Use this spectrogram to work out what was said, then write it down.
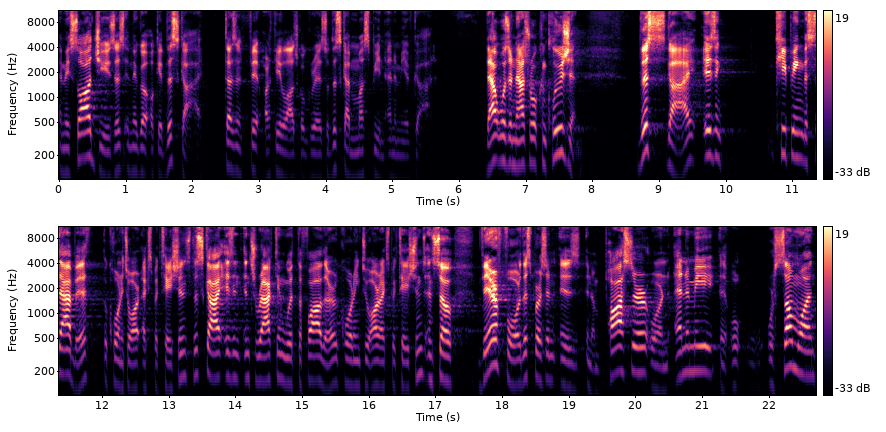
and they saw Jesus and they go, okay, this guy doesn't fit our theological grid, so this guy must be an enemy of God. That was a natural conclusion. This guy isn't keeping the Sabbath according to our expectations. This guy isn't interacting with the Father according to our expectations. And so, therefore, this person is an impostor or an enemy eh, or, or someone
